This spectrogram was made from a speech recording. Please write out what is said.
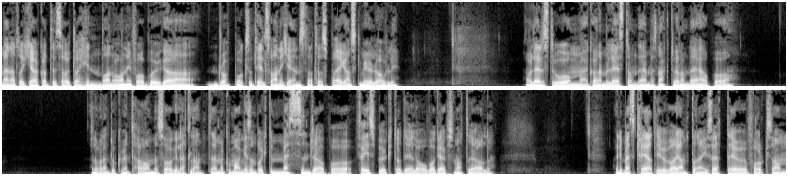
men jeg tror ikke akkurat det ser ut til å hindre noen i å bruke Dropbox og tilsvarende tjenester til å spre ganske mye ulovlig. Og det det sto om, hva hadde vi lest om det, vi snakket vel om det her på eller var det en dokumentar vi så, eller et eller annet, med hvor mange som brukte Messenger på Facebook til å dele overgrepsmateriale. Og de mest kreative variantene jeg har sett, det er jo folk som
